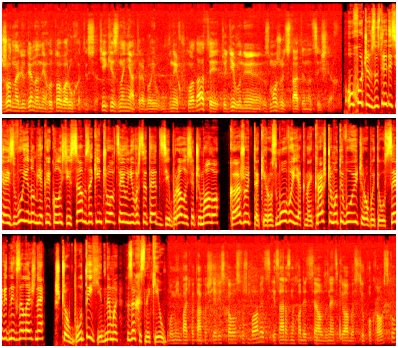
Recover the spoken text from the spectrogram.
жодна людина не готова рухатися. Тільки знання треба в них вкладати, тоді вони зможуть стати на цей шлях. Охочих зустрітися із воїном, який колись і сам закінчував цей університет, зібралося чимало. Кажуть, такі розмови якнайкраще мотивують робити усе від них залежне, щоб бути гідними захисників. Бо мій батько також є військовослужбовець і зараз знаходиться в Донецькій області у Покровську.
